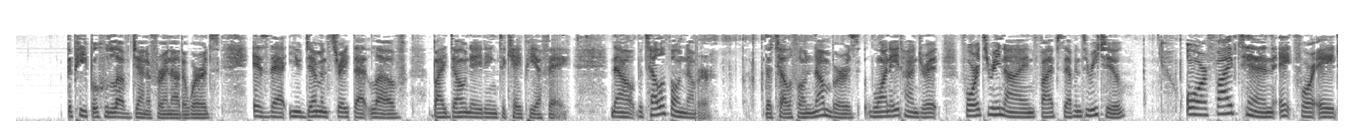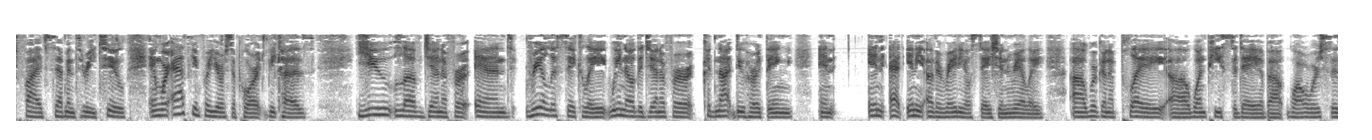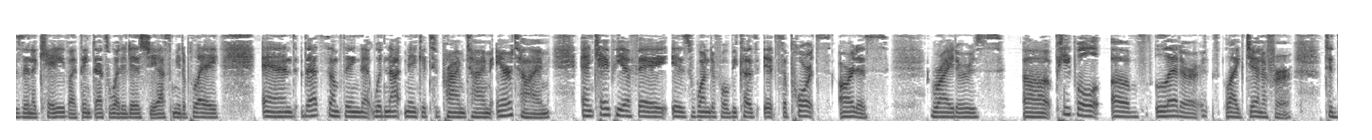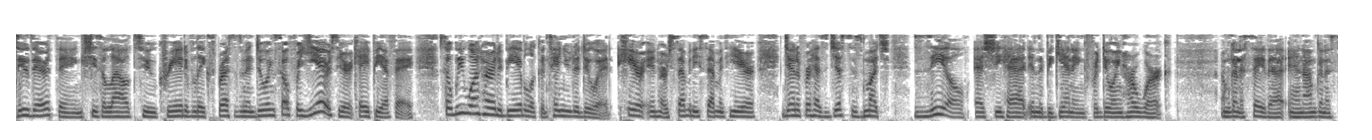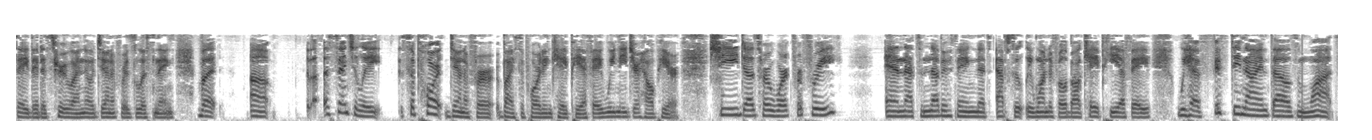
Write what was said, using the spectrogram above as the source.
the people who love Jennifer, in other words, is that you demonstrate that love by donating to KPFA. Now, the telephone number, the telephone number is 1-800-439-5732 or 510-848-5732. And we're asking for your support because you love Jennifer and realistically, we know that Jennifer could not do her thing in in, at any other radio station, really. Uh, we're going to play uh, one piece today about walruses in a cave. I think that's what it is. She asked me to play, and that's something that would not make it to primetime airtime. And KPFA is wonderful because it supports artists, writers, uh, people of letter like Jennifer to do their thing. She's allowed to creatively express. Has been doing so for years here at KPFA. So we want her to be able to continue to do it. Here in her 77th year, Jennifer has just as much zeal as she had in the beginning for doing her work. I'm going to say that, and I'm going to say that it's true. I know Jennifer is listening, but uh, essentially, support Jennifer by supporting KPFA. We need your help here. She does her work for free. And that's another thing that's absolutely wonderful about KPFA. We have 59,000 watts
